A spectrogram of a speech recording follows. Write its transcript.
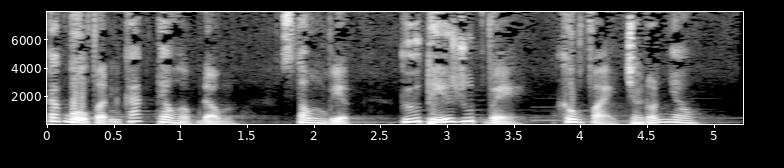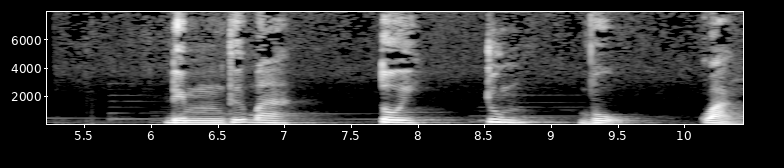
Các bộ phận khác theo hợp đồng, xong việc cứ thế rút về, không phải chờ đón nhau. Đêm thứ ba Tôi, Trung, Vụ, Quảng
